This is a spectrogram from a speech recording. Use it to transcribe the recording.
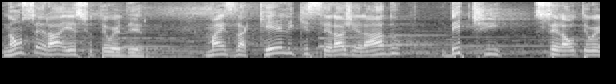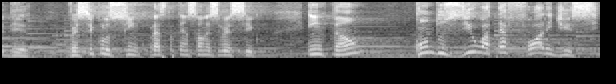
Não será esse o teu herdeiro, mas aquele que será gerado de ti será o teu herdeiro. Versículo 5, presta atenção nesse versículo. Então conduziu até fora e disse:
